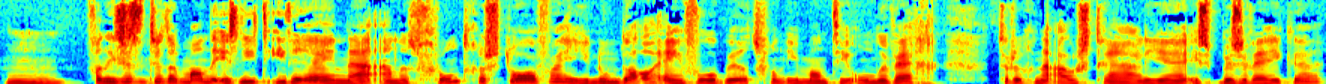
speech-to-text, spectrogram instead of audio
Hmm. Van die 26 mannen is niet iedereen aan het front gestorven. Je noemde al een voorbeeld van iemand die onderweg terug naar Australië is bezweken.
